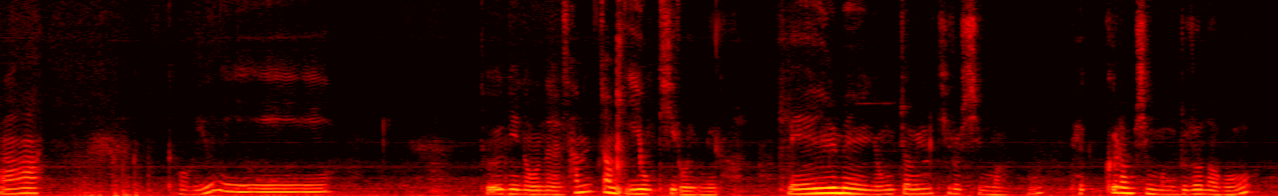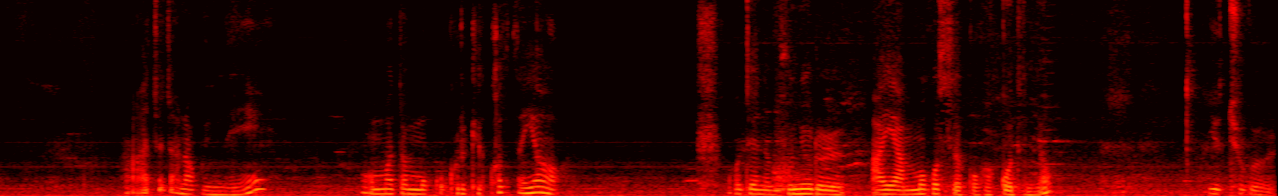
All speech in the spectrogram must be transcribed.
아, 도윤이. 도윤이는 오늘 3.25kg입니다. 매일매일 0.1kg씩 막, 100g씩 막 늘어나고. 아주 잘하고 있네. 엄마 젖 먹고 그렇게 컸어요. 어제는 분유를 아예 안 먹었을 것 같거든요. 유축을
